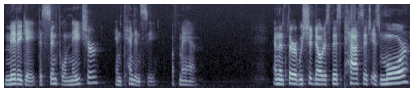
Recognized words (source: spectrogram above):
mitigate the sinful nature and tendency of man. And then, third, we should notice this passage is more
